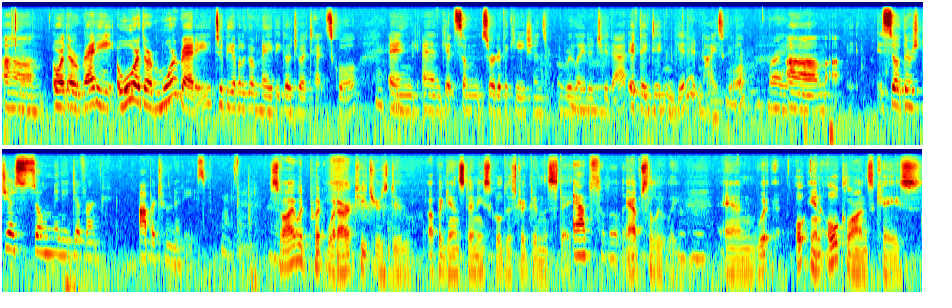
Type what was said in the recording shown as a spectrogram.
Um, or they're ready, or they're more ready to be able to go, maybe go to a tech school and, and get some certifications related to that, if they didn't get it in high school. Right. Um, so there's just so many different opportunities. So I would put what our teachers do up against any school district in the state. Absolutely. Absolutely. Mm-hmm. And wi- o- in Oaklawn's case,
